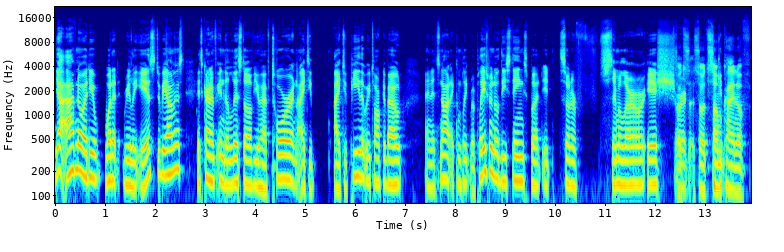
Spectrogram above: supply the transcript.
yeah. I have no idea what it really is, to be honest. It's kind of in the list of you have Tor and IT, I2P that we talked about, and it's not a complete replacement of these things, but it's sort of similar-ish. so, or it's, so it's some kind of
